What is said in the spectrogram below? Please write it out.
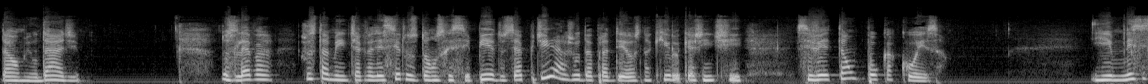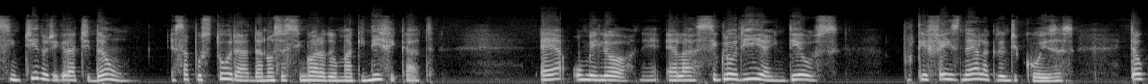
da humildade, nos leva justamente a agradecer os dons recebidos e a pedir ajuda para Deus naquilo que a gente se vê tão pouca coisa. E nesse sentido de gratidão, essa postura da Nossa Senhora do Magnificat é o melhor, né? Ela se gloria em Deus porque fez nela grandes coisas. Então,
